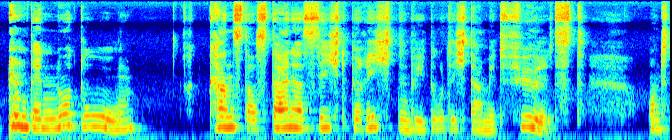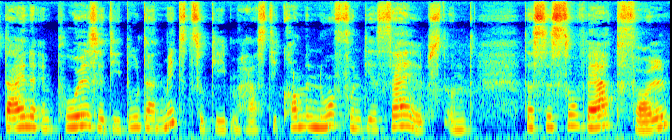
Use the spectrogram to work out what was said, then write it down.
denn nur du kannst aus deiner Sicht berichten, wie du dich damit fühlst. Und deine Impulse, die du dann mitzugeben hast, die kommen nur von dir selbst. Und das ist so wertvoll.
